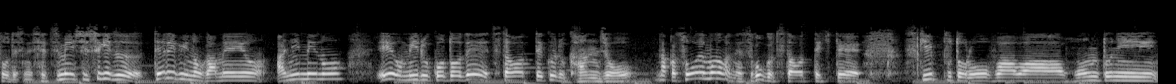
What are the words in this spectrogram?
そうですね、説明しすぎず、テレビの画面を、アニメの絵を見ることで伝わってくる感情、なんかそういうものがね、すごく伝わってきて、スキップとローファーは、本当に、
